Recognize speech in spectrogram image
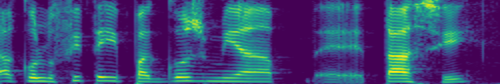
ακολουθείται η παγκόσμια ε, τάση ε,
